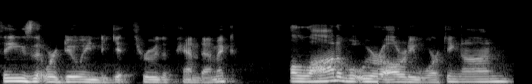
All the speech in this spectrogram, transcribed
things that we're doing to get through the pandemic. A lot of what we were already working on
